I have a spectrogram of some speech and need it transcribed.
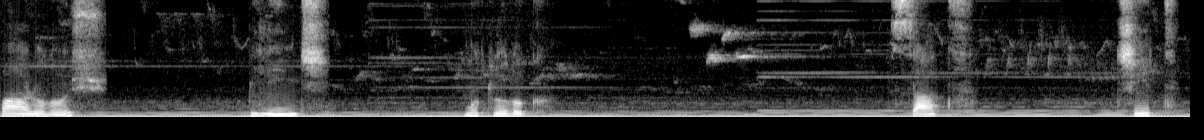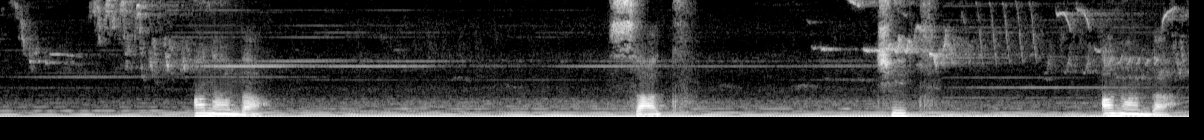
varoluş, bilinç, mutluluk. Sat, Çit, Ananda, Sat, Çit, Ananda.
